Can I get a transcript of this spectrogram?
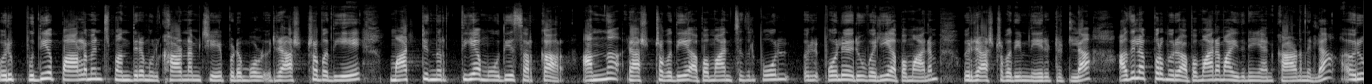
ഒരു പുതിയ പാർലമെന്റ് മന്ദിരം ഉദ്ഘാടനം ചെയ്യപ്പെടുമ്പോൾ രാഷ്ട്രപതിയെ മാറ്റി നിർത്തിയ മോദി സർക്കാർ അന്ന് രാഷ്ട്രപതിയെ അപമാനിച്ചതിൽ പോലെ ഒരു വലിയ അപമാനം ഒരു രാഷ്ട്രപതിയും നേരിട്ടിട്ടില്ല. അതിലപ്പുറം ഒരു അപമാനമായി ഇതിനെ ഞാൻ കാണുന്നില്ല. ഒരു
